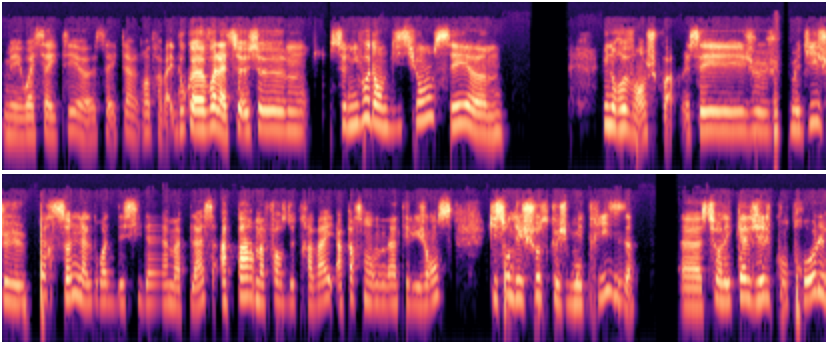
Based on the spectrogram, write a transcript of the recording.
Mais ouais, ça a été, euh, un grand travail. Donc euh, voilà, ce, niveau d'ambition, c'est euh, une revanche. Quoi. Je, je, me dis, je, personne n'a le droit de décider à ma place, à part ma force de travail, à part mon intelligence, qui sont des choses que je maîtrise. sur lesquelles j'ai le contrôle,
